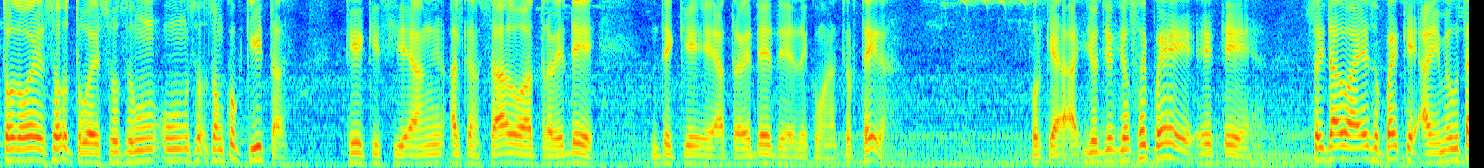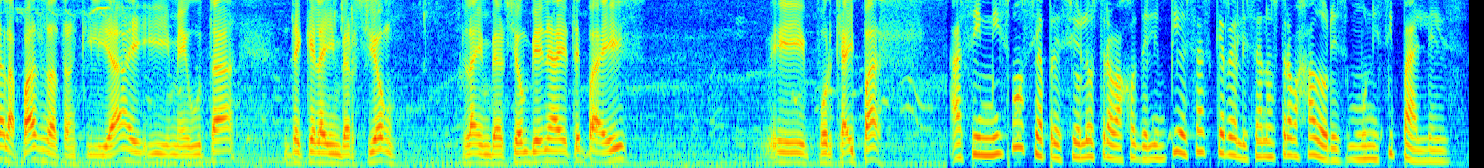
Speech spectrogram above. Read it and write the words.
Todo eso, todo eso son, son, conquistas que, se han alcanzado a través de, que a través de comandante Ortega porque ah, yo, yo, soy pues, este, soy dado a eso, pues que a mí me gusta la paz, la tranquilidad y, me gusta de que la inversión, la inversión viene a este país y porque hay paz. Asimismo, se apreció los trabajos de limpiezas que realizan los trabajadores municipales.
